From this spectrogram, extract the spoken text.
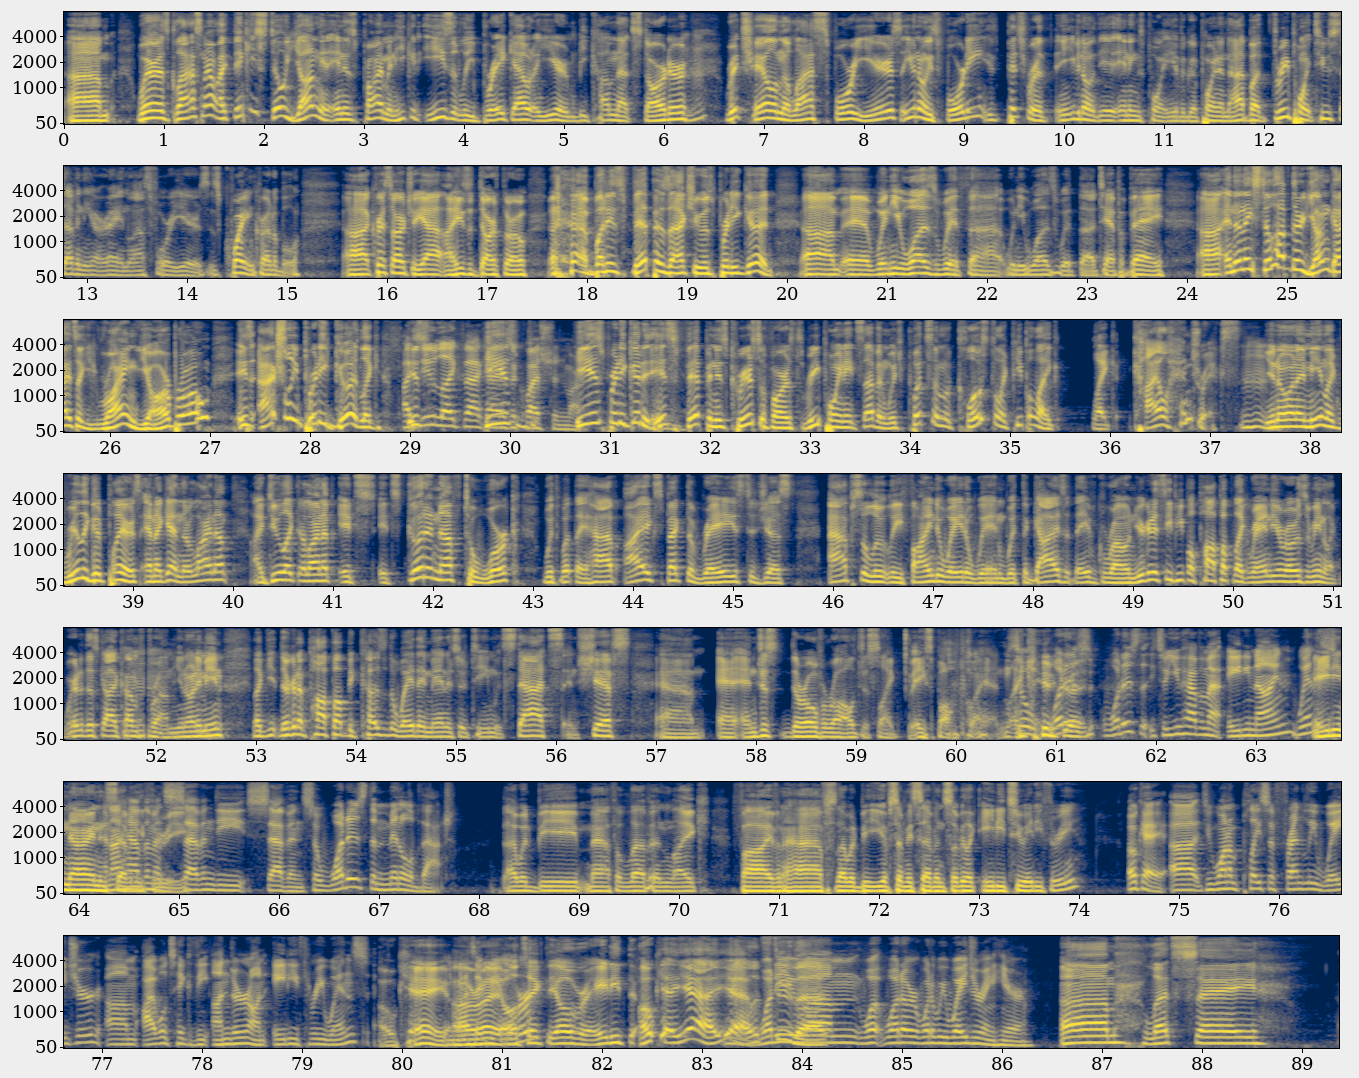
Um, whereas Glasnow, I think he's still young and in his prime, and he could easily break out a year and become that starter. Mm-hmm. Rich Hill in the last four years, even though he's forty, he's pitched for even though the innings point, you have a good point on that, but three point two seven ERA in the last four years is quite incredible. Uh, Chris Archer, yeah, uh, he's a dart throw, but his FIP is actually was pretty good um, and when he was with uh, when he was with uh, Tampa Bay. Uh, and then they still have their young guys like Ryan Yarbrough is actually pretty good. Like I do like that he guy as is- a question mark. He is pretty good. His FIP in his career so far is three point eight seven, which puts him close to like people like like Kyle Hendricks. Mm-hmm. You know what I mean? Like really good players. And again, their lineup, I do like their lineup. It's it's good enough to work with what they have. I expect the Rays to just absolutely find a way to win with the guys that they've grown. You're going to see people pop up like Randy Arozarena. Like, where did this guy come from? You know what I mean? Like, they're going to pop up because of the way they manage their team with stats and shifts um, and, and just their overall, just like baseball plan. Like, so what is, what is the so you have them at 89 wins 89 and and I have them at 77 so what is the middle of that That would be math 11, like five and a half. So that would be, you have 77. So it'd be like 82, 83. Okay uh do you want to place a friendly wager um I will take the under on 83 wins Okay. All right. I'll take the over 80. Okay. Yeah. Yeah. let's what do, do you that. um what what are what are we wagering here Um, let's say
